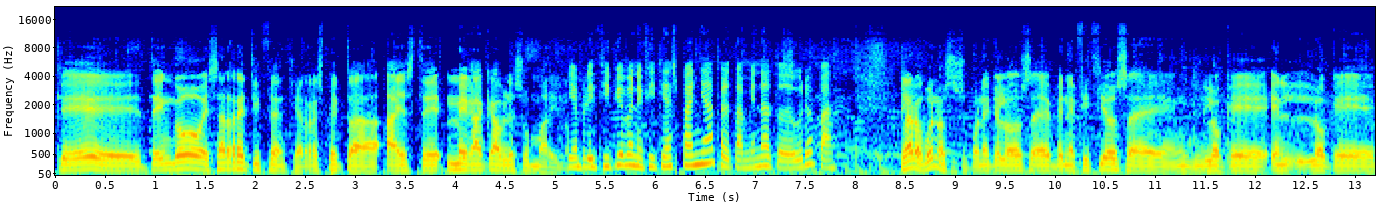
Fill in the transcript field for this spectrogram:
que eh, tengo esa reticencia respecto a, a este megacable submarino. Y en principio beneficia a España, pero también a toda Europa. Claro, bueno, se supone que los eh, beneficios eh, en lo que en lo que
